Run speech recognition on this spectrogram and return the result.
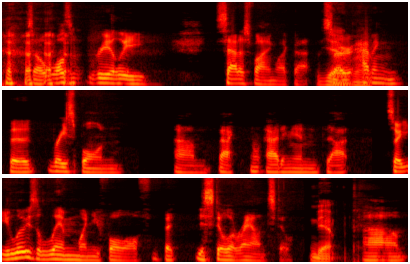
So it wasn't really satisfying like that. Yeah, so right. having the respawn um, back, adding in that, so you lose a limb when you fall off, but you're still around still. yeah. Um,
